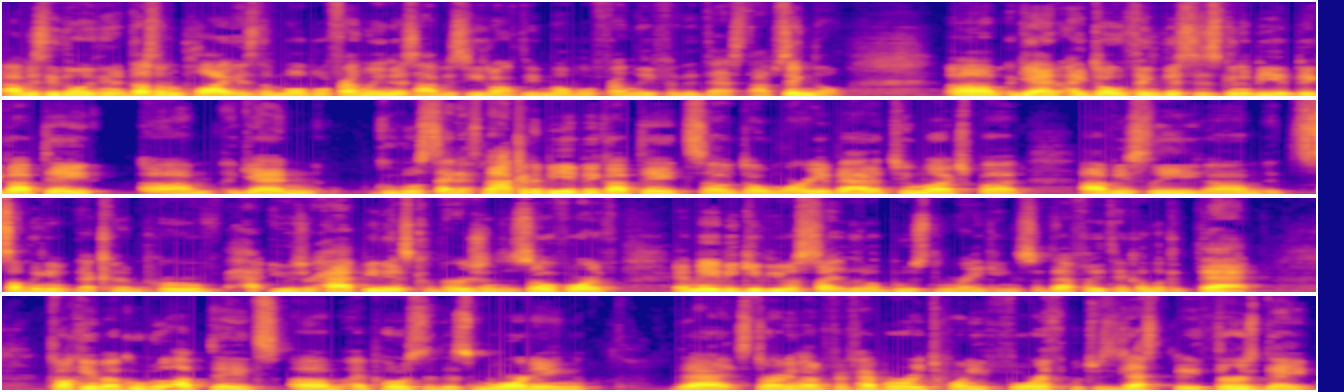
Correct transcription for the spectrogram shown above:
obviously, the only thing that doesn't apply is the mobile friendliness. Obviously, you don't have to be mobile friendly for the desktop signal. Um, again, I don't think this is going to be a big update. Um, again, Google said it's not going to be a big update, so don't worry about it too much. But obviously, um, it's something that could improve user happiness, conversions, and so forth, and maybe give you a slight little boost in rankings. So definitely take a look at that. Talking about Google updates, um, I posted this morning that starting on February 24th, which was yesterday, Thursday,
